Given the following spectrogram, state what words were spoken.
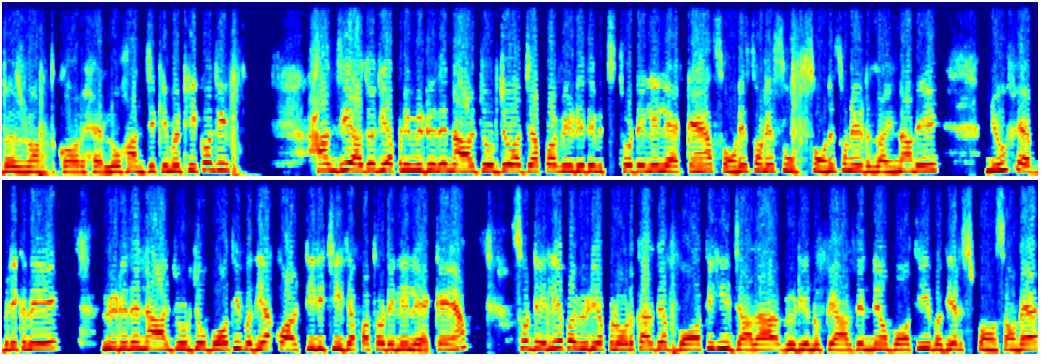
ਰਜਵੰਤ ਕੌਰ ਹੈਲੋ ਹਾਂਜੀ, ਕਿਵੇਂ ਠੀਕ ਹੋ ਜੀ? ਹਾਂਜੀ ਆਜੋ ਜੀ ਆਪਣੀ ਵੀਡੀਓ ਦੇ ਨਾਲ ਜੁੜ ਜਾਓ। ਅੱਜ ਆਪਾਂ ਵੀਡੀਓ ਦੇ ਵਿੱਚ ਤੁਹਾਡੇ ਲਈ ਲੈ ਕੇ ਆਏ ਆ ਸੋਹਣੇ ਸੋਹਣੇ ਸੂਟ ਸੋਹਣੇ ਸੋਹਣੇ ਡਿਜ਼ਾਈਨਾਂ ਦੇ ਨਿਊ ਫੈਬਰਿਕ ਦੇ ਵੀਡੀਓ ਦੇ ਨਾਲ ਜੁੜ ਜਾਓ, ਬਹੁਤ ਹੀ ਵਧੀਆ ਕੁਆਲਿਟੀ ਦੀ ਚੀਜ਼ ਆਪਾਂ ਤੁਹਾਡੇ ਲਈ ਲੈ ਕੇ ਆਏ ਆ ਸੋ ਡੇਲੀ ਆਪਾਂ ਵੀਡੀਓ ਅਪਲੋਡ ਕਰਦੇ ਆ ਬਹੁਤ ਹੀ ਜ਼ਿਆਦਾ ਵੀਡੀਓ ਨੂੰ ਪਿਆਰ ਦਿੰਦੇ ਹੋ, ਬਹੁਤ ਹੀ ਵਧੀਆ ਰਿਸਪੌਂਸ ਆਉਂਦਾ ਹੈ।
